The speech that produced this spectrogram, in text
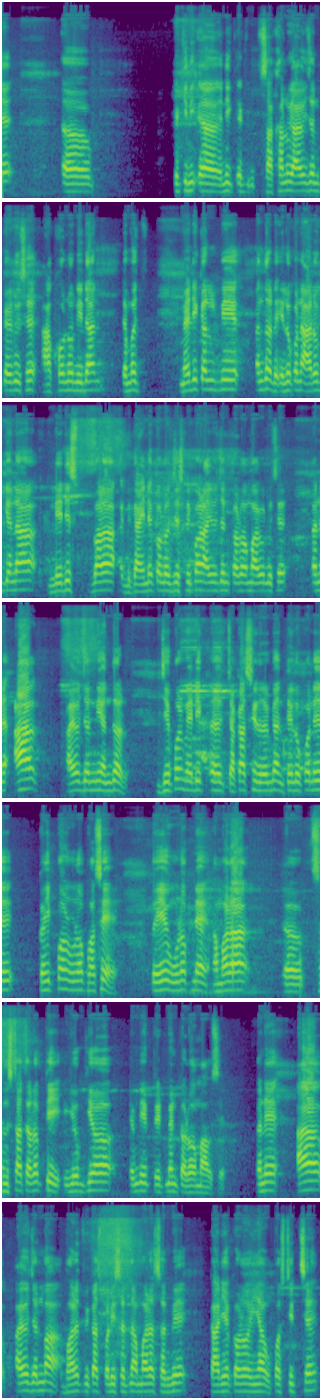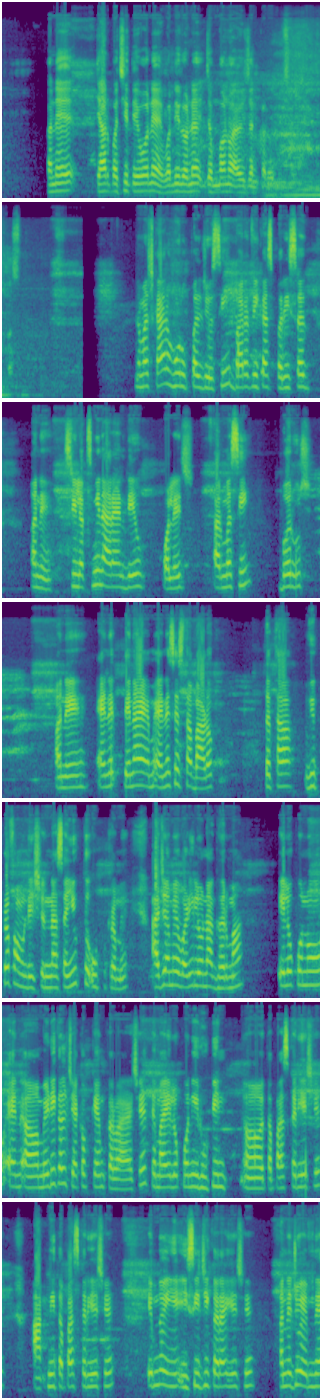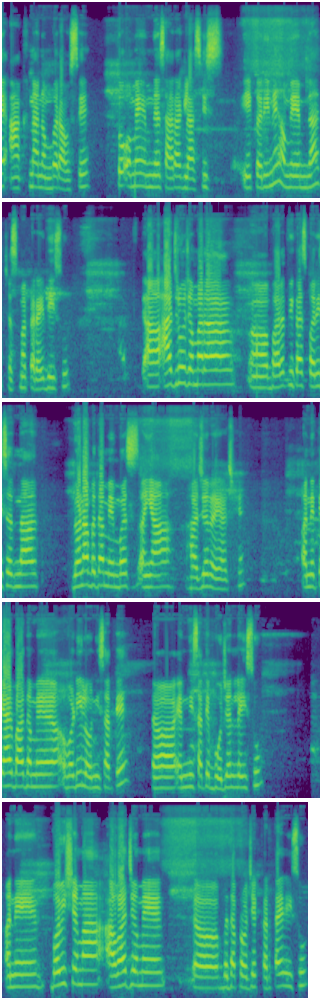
એક એની એક શાખાનું આયોજન કર્યું છે. આંખોનું નિદાન તેમજ મેડિકલની અંદર એ લોકોના આરોગ્યના લેડીઝ દ્વારા ગાયનેકોલોજીસ્ટની પણ આયોજન કરવામાં આવેલું છે. અને આ આયોજનની અંદર જે પણ મેડિક ચકાસણી દરમિયાન તે લોકોને કંઈક પણ ઉણપ હશે, તો એ ઉણપને અમારા સંસ્થા તરફથી યોગ્ય એમની ટ્રીટમેન્ટ કરવામાં આવશે. અને આ આયોજનમાં ભારત વિકાસ પરિષદના અમારા સર્વે કાર્યકરો અહીંયા ઉપસ્થિત છે અને ત્યાર પછી તેઓને વડીલોને જમવાનું આયોજન કરેલું છે. નમસ્કાર, હું રૂપલ જોશી, ભારત વિકાસ પરિષદ અને શ્રી લક્ષ્મીનારાયણ દેવ કોલેજ ફાર્મસી, ભરૂચ અને એને તેના એનએસએસના બાળક તથા વિપ્ર ફાઉન્ડેશનના સંયુક્ત ઉપક્રમે આજે અમે વડીલોના ઘરમાં એ લોકોનું એન મેડિકલ ચેકઅપ કેમ્પ કરવાયા છે. તેમાં એ લોકોની રૂટીન તપાસ કરીએ છીએ, આંખની તપાસ કરીએ છીએ, એમનો ઇસીજી કરાવીએ છીએ અને જો એમને આંખના નંબર આવશે તો અમે એમને સારા ગ્લાસીસ એ કરીને અમે એમના ચશ્મા કરાવી દઈશું. આજ રોજ અમારા ભારત વિકાસ પરિષદના ઘણા બધા મેમ્બર્સ અહીંયા હાજર રહ્યા છે. અને ત્યારબાદ અમે વડીલોની સાથે એમની સાથે ભોજન લઈશું. અને ભવિષ્યમાં આવા જ અમે બધા પ્રોજેક્ટ કરતા રહીશું.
